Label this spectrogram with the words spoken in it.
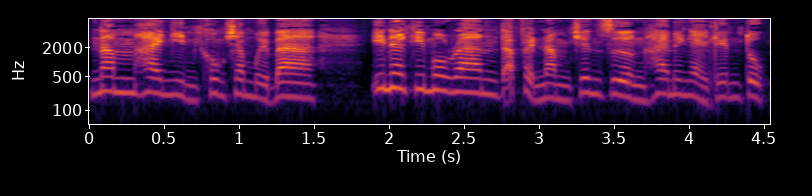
Năm 2013, Inaki Moran đã phải nằm trên giường 20 ngày liên tục.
